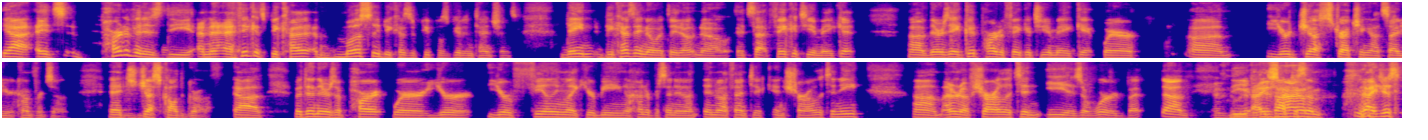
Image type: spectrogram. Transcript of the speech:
Yeah, it's part of it is the, and I think it's because mostly because of people's good intentions. They because they know what they don't know. It's that fake it till you make it. Uh, there's a good part of fake it till you make it where um, you're just stretching outside of your comfort zone. It's mm-hmm. just called growth. Uh, but then there's a part where you're you're feeling like you're being 100% inauthentic and charlatany um, I don't know if charlatan e is a word, but um, the I talked now. to some. I just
